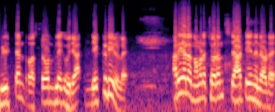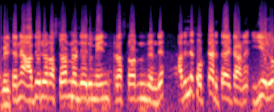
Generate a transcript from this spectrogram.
ബിൽട്ടൺ റെസ്റ്റോറന്റിലേക്ക് വരിക. നെക്കിടിയിലുള്ള അറിയാലോ നമ്മുടെ ചുരം സ്റ്റാർട്ട് ചെയ്യുന്നുണ്ട് അവിടെ. വിൽട്ടന് ആദ്യം ഒരു റെസ്റ്റോറന്റ് ഉണ്ട് ഒരു മെയിൻ റെസ്റ്റോറന്റ് ഉണ്ട്. അതിന്റെ തൊട്ടടുത്തായിട്ടാണ് ഈ ഒരു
